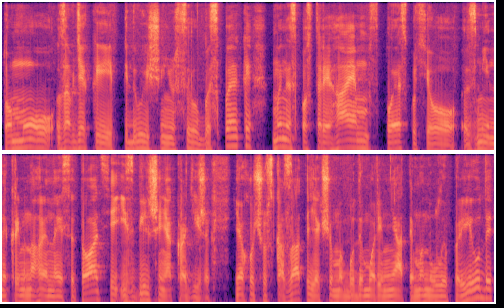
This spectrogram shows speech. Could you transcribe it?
Тому завдяки підвищенню сил безпеки ми не спостерігаємо сплеску цього зміни криміногенної ситуації і збільшення крадіжок. Я хочу сказати, якщо ми будемо рівняти минулі періоди,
